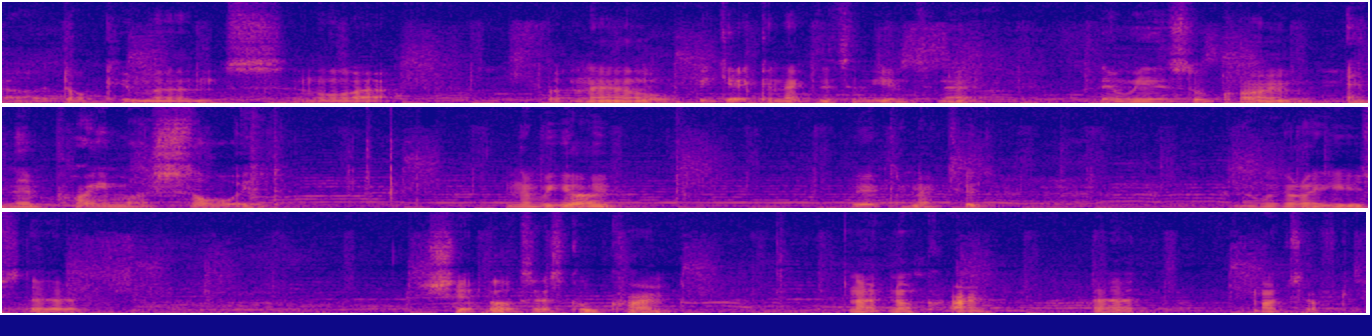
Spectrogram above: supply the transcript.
uh, documents and all that. But now we get connected to the internet, then we install Chrome, and then pretty much sorted. And there we go. We are connected. Now we gotta use the shit box that's called Chrome. No, not Chrome. Uh, Microsoft.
